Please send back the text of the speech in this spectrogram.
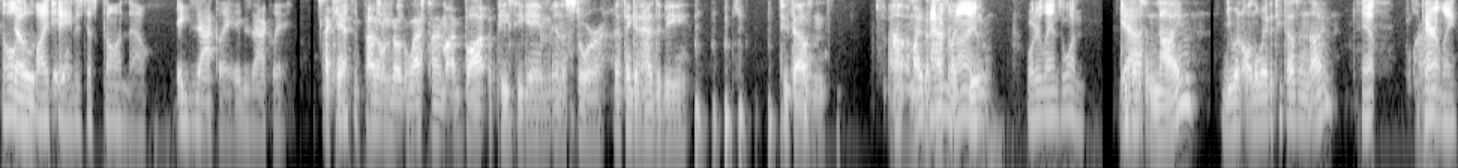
the whole So, supply chain is just gone now. Exactly, exactly. I can't. that's a big I don't know the last time I bought a PC game in a store. I think it had to be 2000. Oh, it might have been I half-life mine. 2. Borderlands One, Yeah. 2009. You went all the way to 2009. Yep. apparently.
